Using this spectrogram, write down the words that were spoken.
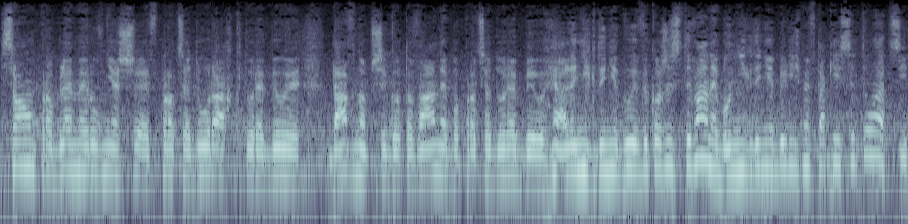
Są problemy również w procedurach, które były dawno przygotowane, bo procedury były, ale nigdy nie były wykorzystywane, bo nigdy nie byliśmy w takiej sytuacji.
